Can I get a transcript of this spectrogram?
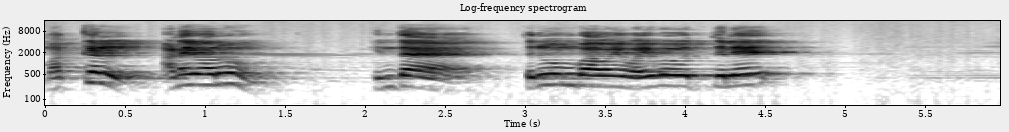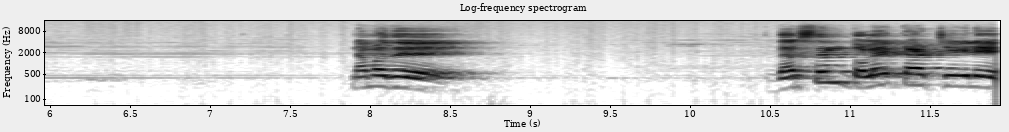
மக்கள் அனைவரும் இந்த திருவம்பாவை வைபவத்திலே நமது தர்சன் தொலைக்காட்சியிலே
